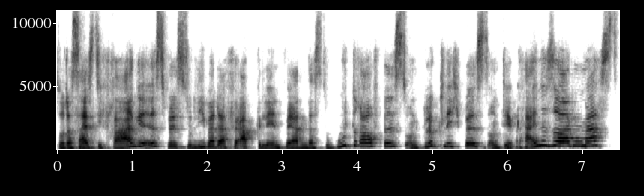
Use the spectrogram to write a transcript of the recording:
So, das heißt, die Frage ist, willst du lieber dafür abgelehnt werden, dass du gut drauf bist und glücklich bist und dir keine Sorgen machst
